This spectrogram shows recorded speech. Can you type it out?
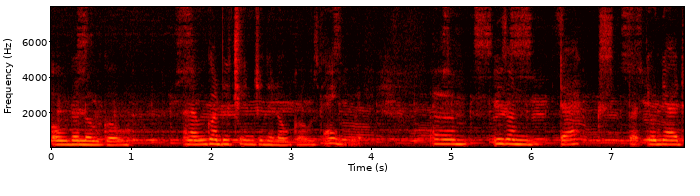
older logo, and I'm gonna be changing the logos anyway. Um, he's on DEX, but only had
